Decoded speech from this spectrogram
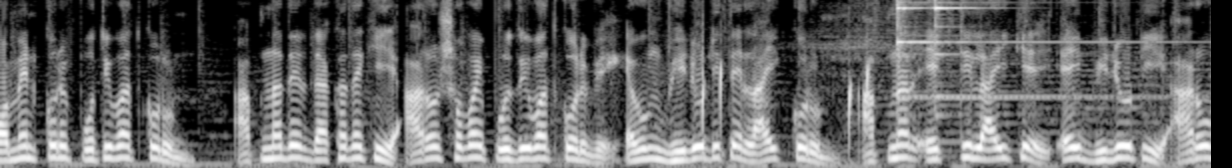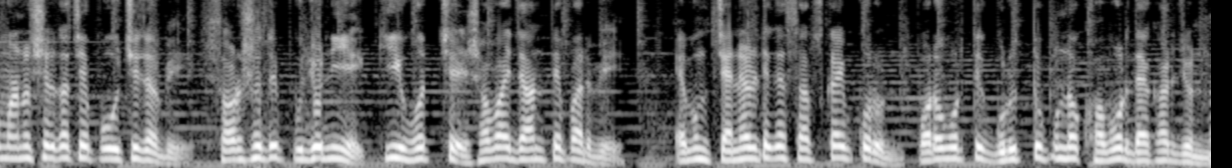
কমেন্ট করে প্রতিবাদ করুন। আপনাদের দেখা দেখি আরও সবাই প্রতিবাদ করবে এবং ভিডিওটিতে লাইক করুন। আপনার একটি লাইকে এই ভিডিওটি আরও মানুষের কাছে পৌঁছে যাবে। সরস্বতী পুজো নিয়ে কি হচ্ছে সবাই জানতে পারবে এবং চ্যানেলটিকে সাবস্ক্রাইব করুন। পরবর্তী গুরুত্বপূর্ণ খবর দেখার জন্য।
